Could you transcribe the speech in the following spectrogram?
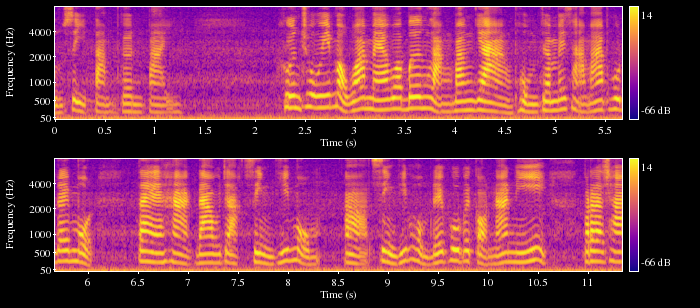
904 ต่ำเกินไป คุณชูวิทย์บอกว่าแม้ว่าเบื้องหลังบางอย่าง ผมจะไม่สามารถพูดได้หมด แต่หากเดาจากสิ่งที่ผมสิ่งที่ผมได้พูดไปก่อนหน้านี้ ประชา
